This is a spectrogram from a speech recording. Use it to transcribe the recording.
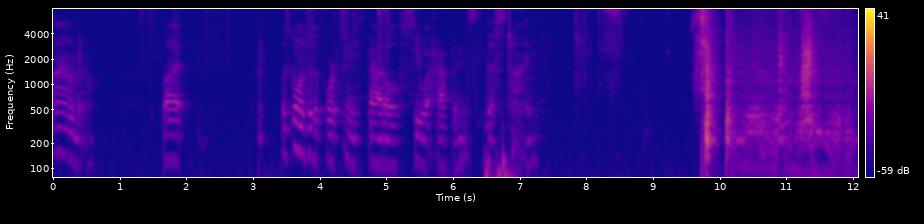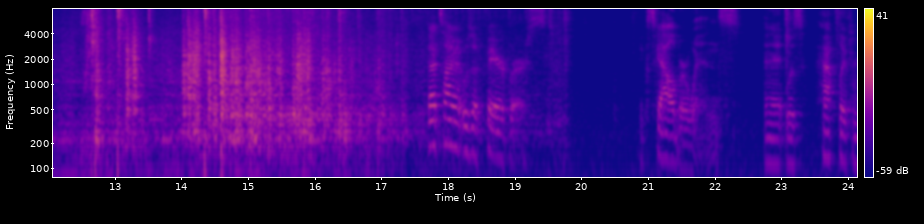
I don't know. But let's go on to the 14th battle, see what happens this time. That time it was a fair burst. Excalibur wins. And it was halfway from.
